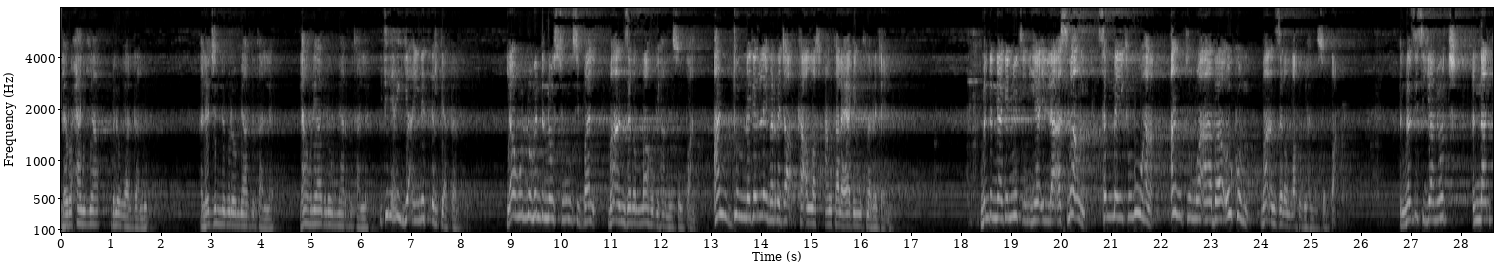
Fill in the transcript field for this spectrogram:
ለሩሓንያ ብለው ያርዳሉ ለጅን ብለው የሚያርዱት አለ ለአውሊያ ብለው የሚያርዱት አለ። የተለያየ አይነት እርድ ያርዳሉ ያ ሁሉ ምንድን ነው እሱ ሲባል ما أنزل الله بها من سلطان። አንዱም ነገር ላይ መረጃ ከአላህ سبحانه وتعالى ያገኙት መረጃ የለም። ምንድን ያገኙት? إن هي إلا أسماء سميتموها أنتم وآباؤكم ما أنزل الله بها من سلطان። እነዚህ ስያሜዎች እናንተ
